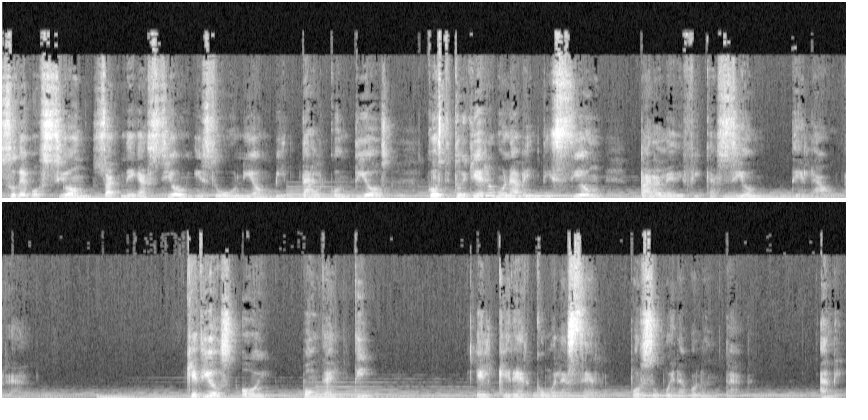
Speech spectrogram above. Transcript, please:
su devoción, su abnegación y su unión vital con Dios constituyeron una bendición para la edificación de la obra. Que Dios hoy ponga en ti el querer como el hacer por su buena voluntad. Amén.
